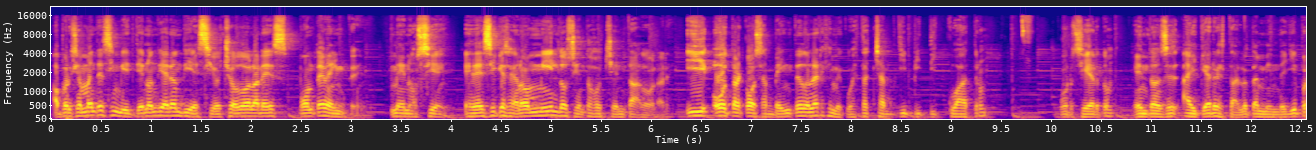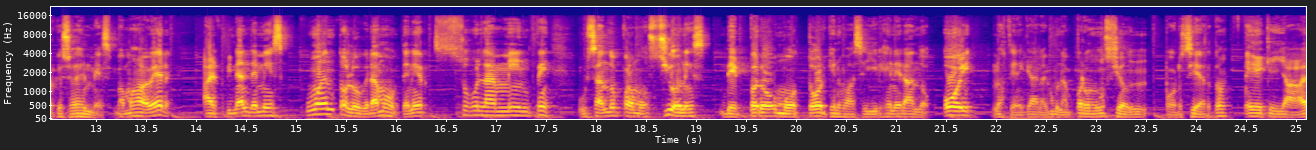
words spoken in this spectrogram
Aproximadamente se invirtieron diario en 18 dólares, ponte 20, menos 100. Es decir, que se ganó 1280 dólares. Y otra cosa, 20 dólares que me cuesta ChatGPT 4, por cierto. Entonces hay que restarlo también de allí porque eso es el mes. Vamos a ver al final de mes cuánto logramos obtener solamente usando promociones de promotor que nos va a seguir generando. Hoy nos tiene que dar alguna promoción, por cierto, eh, que ya,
